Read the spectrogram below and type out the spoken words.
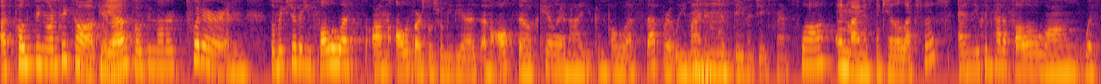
us posting on TikTok and Yep. us posting on our Twitter. And so make sure that you follow us on all of our social medias. And also, Kayla and I, you can follow us separately. Mine is Mm-hmm. just Dayna J. Francois. And mine is Mikayla Alexis. And you can kind of follow along with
